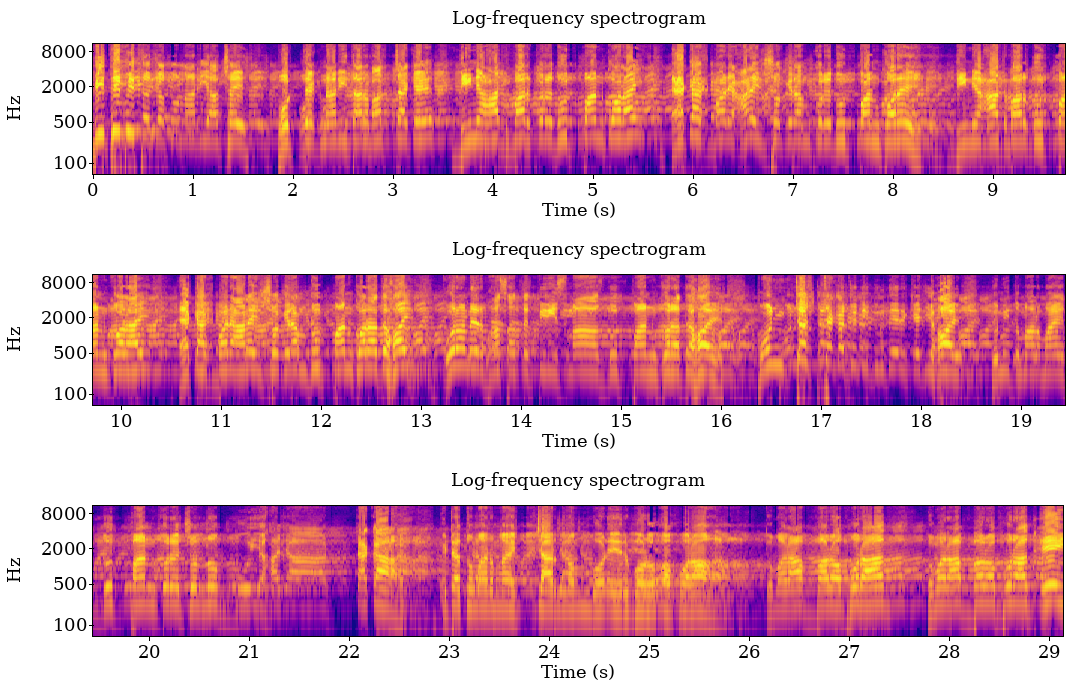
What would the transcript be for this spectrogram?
পৃথিবীতে যত নারী আছে, প্রত্যেক নারী তার বাচ্চাকে দিনে আট বার করে দুধ পান করায়, এক একবারে আড়াইশো গ্রাম করে দুধ পান করে। দিনে আট বার দুধ পান করায়, এক একবারে আড়াইশো গ্রাম দুধ পান করাতে হয়, কোরআনের ভাষাতে তিরিশ মাস দুধ পান করাতে হয়। পঞ্চাশ টাকা যদি দুধের কেজি হয়, তুমি তোমার মায়ের দুধ পান করেছ নব্বই হাজার টাকা। এটা তোমার মায়ের চার নম্বরের বড় অপরাধ। জিহাদ তোমার আব্বার অপরাধ, তোমার আব্বার অপরাধ এই,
